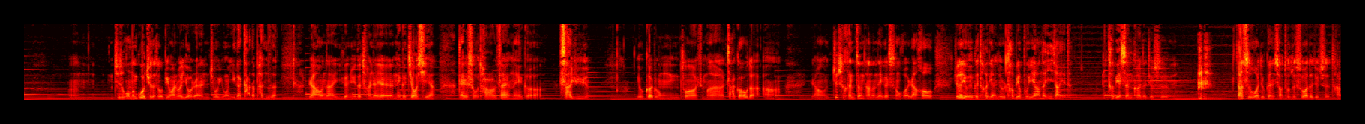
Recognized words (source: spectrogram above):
嗯，就是我们过去的时候，比方说有人就用一个大的盆子，然后呢，一个女的穿着那个胶鞋，戴着手套在那个杀鱼，有各种做什么炸糕的啊。然后就是很正常的那个生活，然后觉得有一个特点就是特别不一样的，印象也特特别深刻的就是，当时我就跟小兔子说的，就是他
